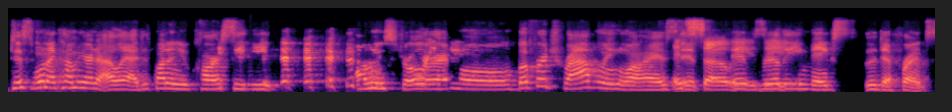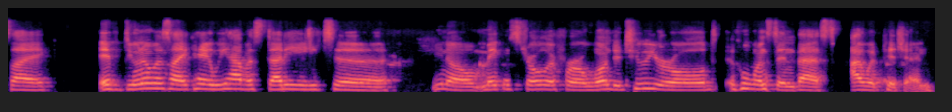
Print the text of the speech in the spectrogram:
just when I come here to LA, I just bought a new car seat. I have a new stroller at home. But for traveling wise, It's it, so it easy. really makes the difference. Like if Doona was like, hey, we have a study to, you know, make a stroller for a one to two year old who wants to invest, I would pitch in.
